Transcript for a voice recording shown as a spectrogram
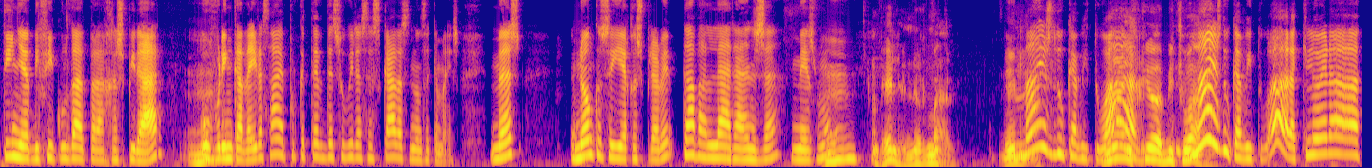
tinha dificuldade para respirar, Uhum. Houve brincadeiras, ah, é porque teve de subir as escadas e não sei o que mais. Mas não conseguia respirar bem, estava laranja mesmo. Uhum. Ele é normal. Ele... Mais do que habitual. Mais que habitual. Mais do que habitual. Aquilo era.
